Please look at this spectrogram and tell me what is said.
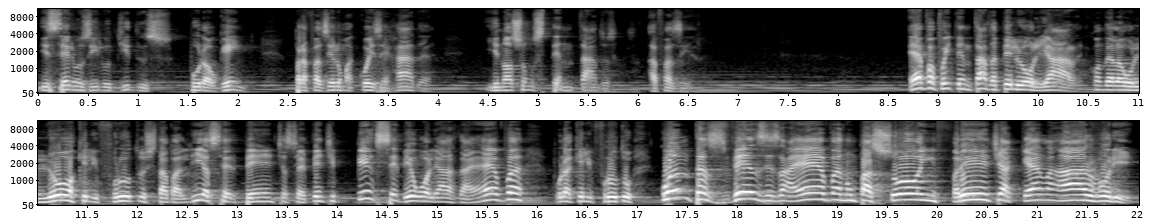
de sermos iludidos por alguém para fazer uma coisa errada e nós somos tentados a fazer? Eva foi tentada pelo olhar. Quando ela olhou aquele fruto, estava ali a serpente. A serpente percebeu o olhar da Eva por aquele fruto. Quantas vezes a Eva não passou em frente àquela árvore?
